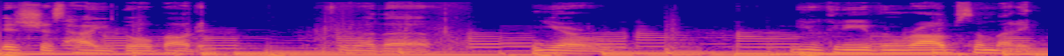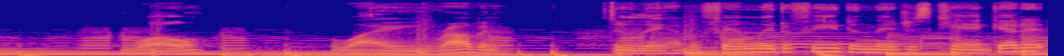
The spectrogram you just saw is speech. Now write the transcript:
It's just how you go about it. Whether you're, you could even rob somebody. Well, why are you robbing? Do they have a family to feed and they just can't get it?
